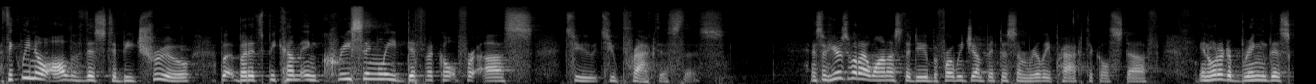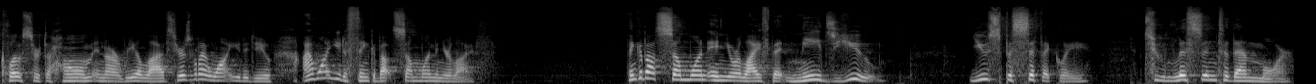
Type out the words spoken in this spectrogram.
I think we know all of this to be true, but, but it's become increasingly difficult for us to, to practice this. And so here's what I want us to do before we jump into some really practical stuff. In order to bring this closer to home in our real lives, here's what I want you to do I want you to think about someone in your life. Think about someone in your life that needs you, you specifically, to listen to them more.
